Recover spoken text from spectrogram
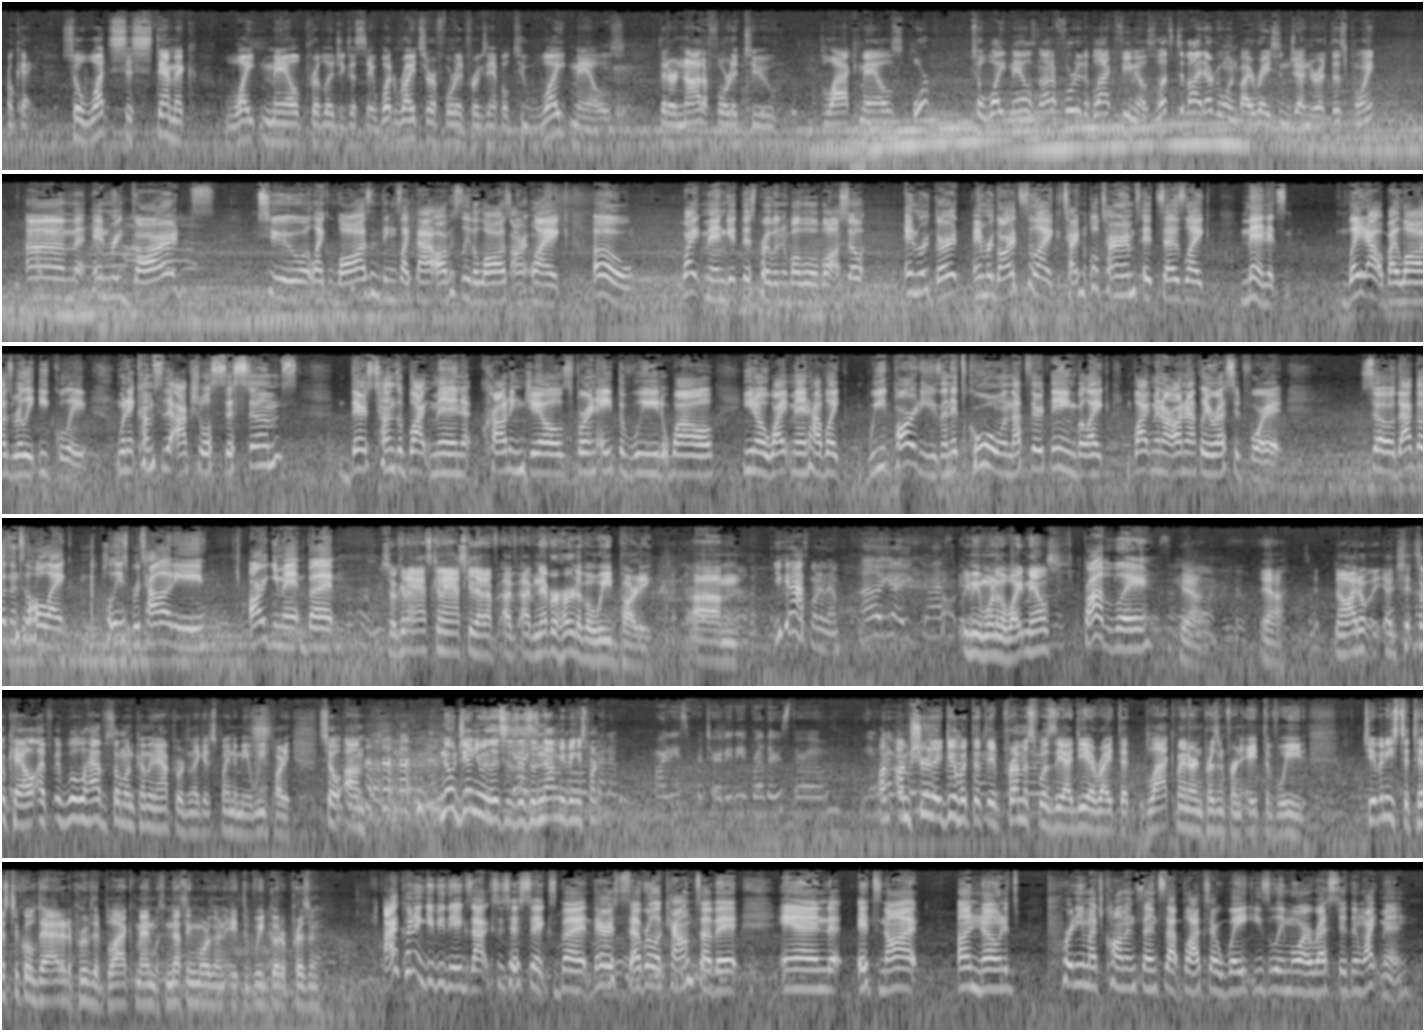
Okay. So, what systemic white male privilege exists today? What rights are afforded, for example, to white males that are not afforded to black males or to white males not afforded to black females? Let's divide everyone by race and gender at this point. Um, in regards to like laws and things like that, obviously the laws aren't like, oh, white men get this privilege and blah blah blah blah. So in regard in regards to like technical terms, it says like men. It's laid out by laws really equally. When it comes to the actual systems, there's tons of black men crowding jails for an eighth of weed while you know white men have like weed parties and it's cool and that's their thing but like black men are automatically arrested for it. So that goes into the whole like police brutality argument but so can i ask can i ask you that? I've, I've, I've never heard of a weed party. Um, you can ask one of them. Oh yeah you can ask you mean one of the white males? Probably. Yeah yeah no, I don't. It's okay. I'll, we'll have someone come in afterwards and they can explain to me a weed party. So, um, no, genuinely, this is yeah, this is not me being a smart. Kind of parties fraternity brothers throw. I'm, I'm sure they do, but the, the premise was the idea, right? That black men are in prison for an eighth of weed. Do you have any statistical data to prove that black men with nothing more than an eighth of weed go to prison? I couldn't give you the exact statistics, but there's several accounts of it, and it's not unknown. It's pretty much common sense that blacks are way easily more arrested than white men.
